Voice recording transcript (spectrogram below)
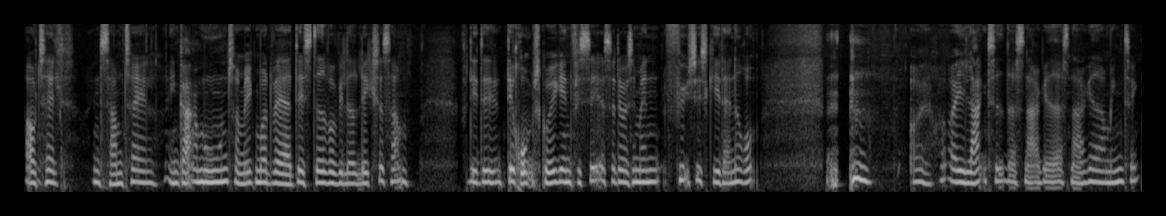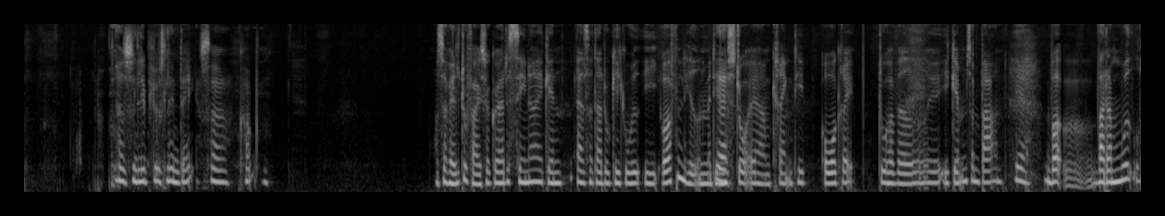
aftalte en samtale en gang om ugen, som ikke måtte være det sted, hvor vi lavede lektier sammen. Fordi det, det rum skulle ikke inficeres, så det var simpelthen fysisk i et andet rum. og, og i lang tid, der snakkede jeg og snakkede om ingenting. Og så lige pludselig en dag, så kom den. Og så valgte du faktisk at gøre det senere igen, altså da du gik ud i offentligheden med dine ja. historier omkring de overgreb, du har været øh, igennem som barn. Ja. Hvor, var der mod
